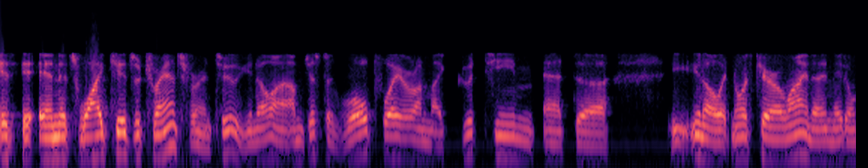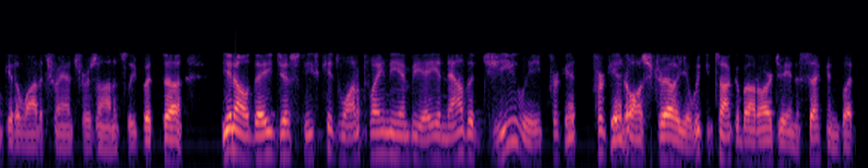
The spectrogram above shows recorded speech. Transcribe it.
it, it and it's why kids are transferring too. You know, I'm just a role player on my good team at uh, you know at North Carolina, and they don't get a lot of transfers, honestly. But uh, you know, they just these kids want to play in the NBA, and now the G League. Forget forget Australia. We can talk about RJ in a second, but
